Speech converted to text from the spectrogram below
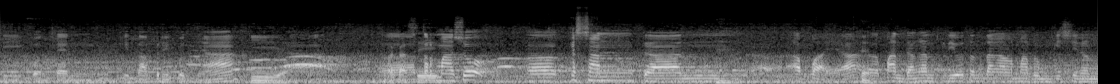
di konten kita berikutnya. Iya. Ya, Terima eh, kasih. termasuk eh, kesan dan apa ya Ya. pandangan beliau tentang almarhum Ki Sinan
